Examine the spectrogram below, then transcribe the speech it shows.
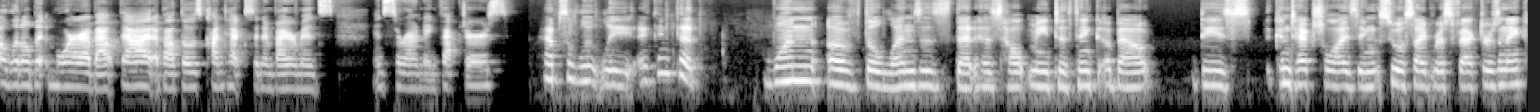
a little bit more about that about those contexts and environments and surrounding factors? Absolutely. I think that one of the lenses that has helped me to think about these contextualizing suicide risk factors. And I,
